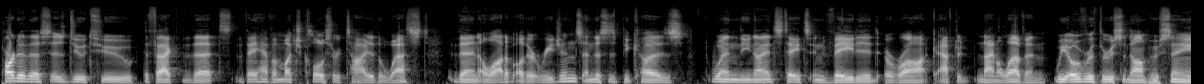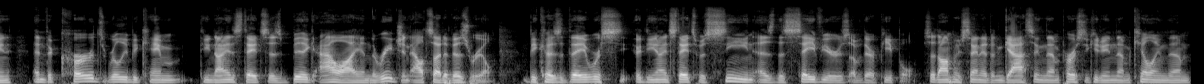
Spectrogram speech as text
Part of this is due to the fact that they have a much closer tie to the West than a lot of other regions. And this is because when the United States invaded Iraq after 9 11, we overthrew Saddam Hussein, and the Kurds really became the United States' big ally in the region outside of Israel because they were the United States was seen as the saviors of their people. Saddam Hussein had been gassing them, persecuting them, killing them,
